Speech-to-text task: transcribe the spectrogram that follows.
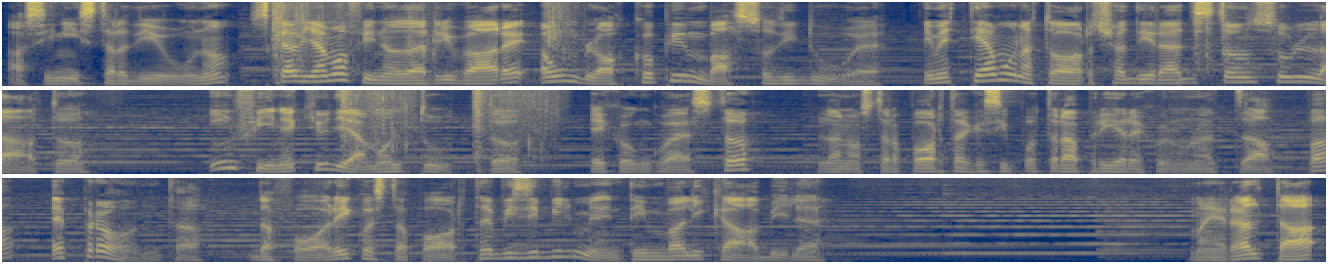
A sinistra di uno, scaviamo fino ad arrivare a un blocco più in basso di due e mettiamo una torcia di redstone sul lato. Infine chiudiamo il tutto e con questo la nostra porta che si potrà aprire con una zappa è pronta. Da fuori questa porta è visibilmente invalicabile. Ma in realtà,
